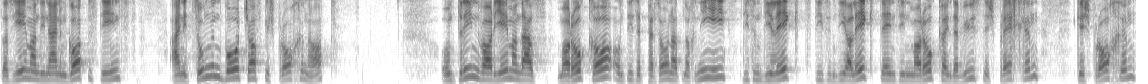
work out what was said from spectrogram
dass jemand in einem Gottesdienst eine Zungenbotschaft gesprochen hat. Und drin war jemand aus Marokko und diese Person hat noch nie diesen Dialekt, diesen Dialekt, den sie in Marokko in der Wüste sprechen, gesprochen.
